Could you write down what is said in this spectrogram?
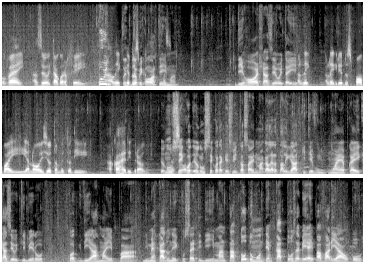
Ô, véi, a Z8 agora fez a alegria dos Também que eu matei, mano. De rocha, a Z8 aí. Ale- Alegria dos povos aí é nóis. E eu também tô de a carreira de Dragon. Eu não É sei só- quando, eu não sei quando é que esse vídeo tá saindo, mas a galera tá ligado que teve um- uma época aí que a Z8 liberou código de arma aí pra, de mercado negro por 7 dias e mano, tá todo mundo de M14 EBR pra variar. O povo,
